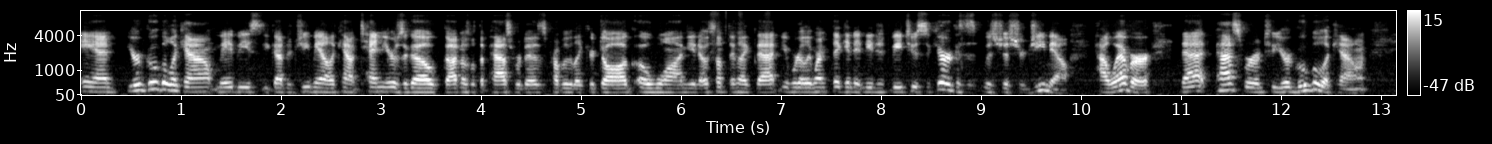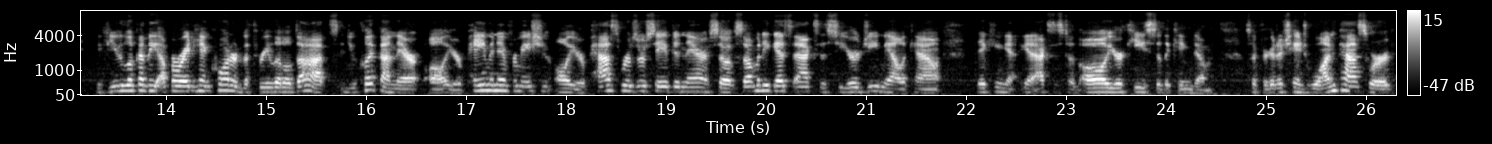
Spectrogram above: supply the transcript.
And your Google account, maybe you got a Gmail account 10 years ago, God knows what the password is, probably like your dog 01, you know, something like that. You really weren't thinking it needed to be too secure because it was just your Gmail. However, that password to your Google account if you look on the upper right hand corner, the three little dots, and you click on there, all your payment information, all your passwords are saved in there. So if somebody gets access to your Gmail account, they can get, get access to all your keys to the kingdom. So if you're going to change one password,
